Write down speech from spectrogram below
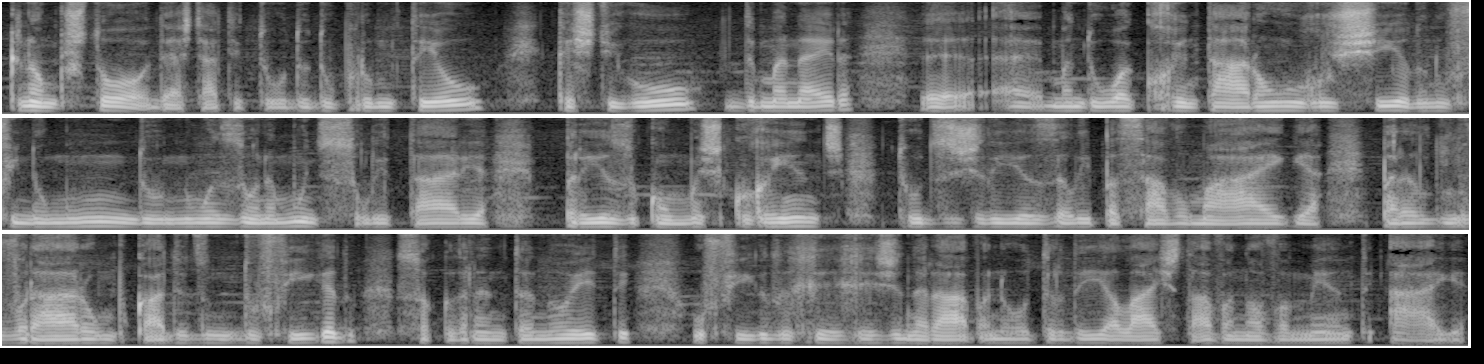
que não gostou desta atitude do Prometeu, castigou de maneira, uh, mandou acorrentar um rochedo no fim do mundo, numa zona muito solitária área, preso com umas correntes, todos os dias ali passava uma águia para devorar um bocado do fígado, só que durante a noite o fígado regenerava, no outro dia lá estava novamente a águia.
